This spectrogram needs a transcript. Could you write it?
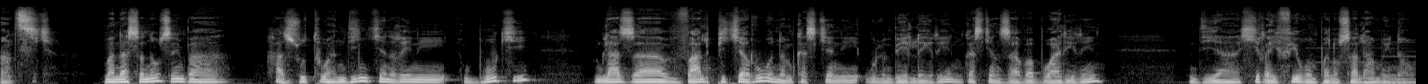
antsika. Manasa anao izay mba hazoto handinika an'ireny boky milaza valim-pikarohana mikasika ny olombelona ireny, mikasika ny zavaboary ireny, dia hiray feo amin'ny mpanao salamo ianao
